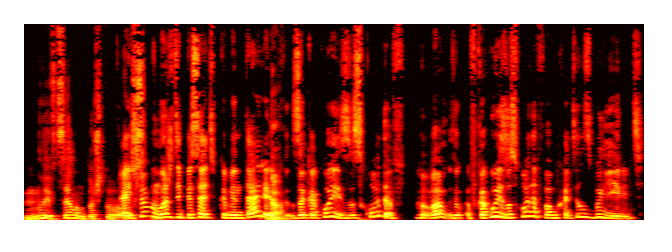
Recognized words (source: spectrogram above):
Ну, и в целом то, что... А еще вы можете писать в комментариях, да. за какой из исходов вам, в какой из исходов вам хотелось бы верить.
